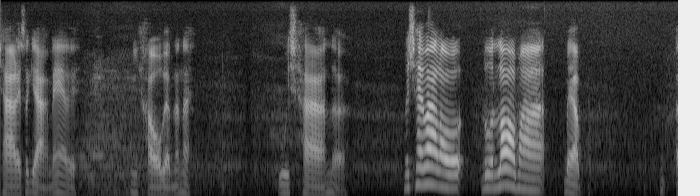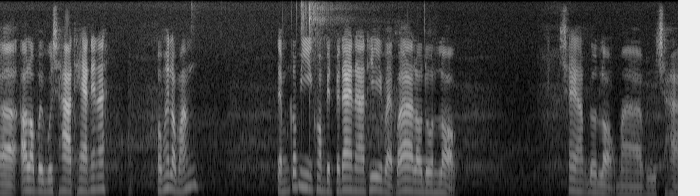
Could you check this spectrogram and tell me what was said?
ชาอะไรสักอย่างแน่เลย มีเขาแบบนั้นน่ะ บูชาเหรอ ไม่ใช่ว่าเรา โดนล่อมาแบบ เอ่อเอาเราไปบูชาแทนเนี่ยนะคงให้เรามั้ง แต่มันก็มีความเป็นไปได้นะที่แบบว่าเราโดนหลอก ใช่ครับโดนหลอกมาบูชา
